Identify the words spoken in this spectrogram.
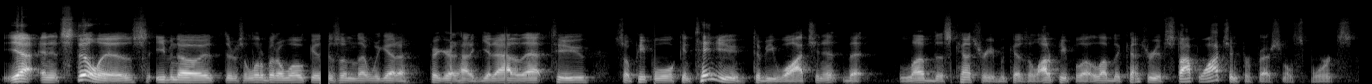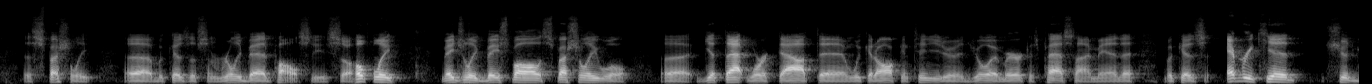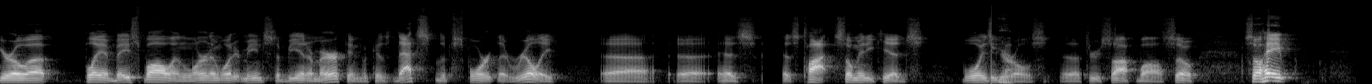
Yeah, and it still is, even though it, there's a little bit of wokeism that we got to figure out how to get out of that too. So people will continue to be watching it. That love this country because a lot of people that love the country have stopped watching professional sports, especially uh, because of some really bad policies. So hopefully, Major League Baseball, especially, will uh, get that worked out, and we could all continue to enjoy America's pastime, man. Uh, because every kid should grow up playing baseball and learning what it means to be an American, because that's the sport that really uh, uh, has has taught so many kids boys and girls uh, through softball. So, so hey,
